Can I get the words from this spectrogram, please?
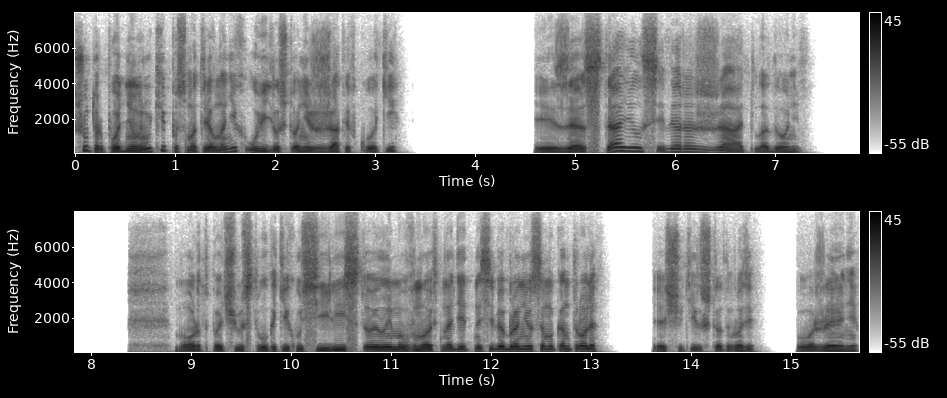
Шутер поднял руки, посмотрел на них, увидел, что они сжаты в кулаки, и заставил себя разжать ладони. Морд почувствовал, каких усилий стоило ему вновь надеть на себя броню самоконтроля и ощутил что-то вроде уважения.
